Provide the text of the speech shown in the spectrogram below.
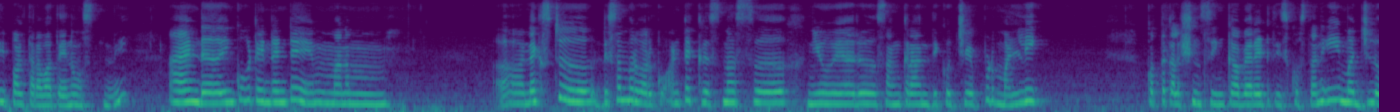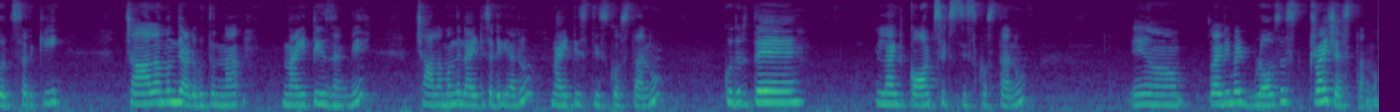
దీపావళి తర్వాత అయినా వస్తుంది. అండ్ ఇంకొకటి ఏంటంటే మనం నెక్స్ట్ డిసెంబర్ వరకు అంటే క్రిస్మస్ న్యూ ఇయర్ సంక్రాంతికి వచ్చేప్పుడు మళ్ళీ కొత్త కలెక్షన్స్ ఇంకా వెరైటీ తీసుకొస్తాను. ఈ మధ్యలో వచ్చేసరికి చాలామంది అడుగుతున్న నైటీస్ అండి. చాలామంది నైటీస్ అడిగారు. నైటీస్ తీసుకొస్తాను. కుదిరితే ఇలాంటి కార్డ్ సెట్స్ తీసుకొస్తాను. రెడీమేడ్ బ్లౌజెస్ ట్రై చేస్తాను.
